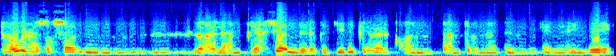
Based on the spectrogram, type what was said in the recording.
Pero bueno, eso son la, ampliación de lo que tiene que ver con tanto en, en, el ID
